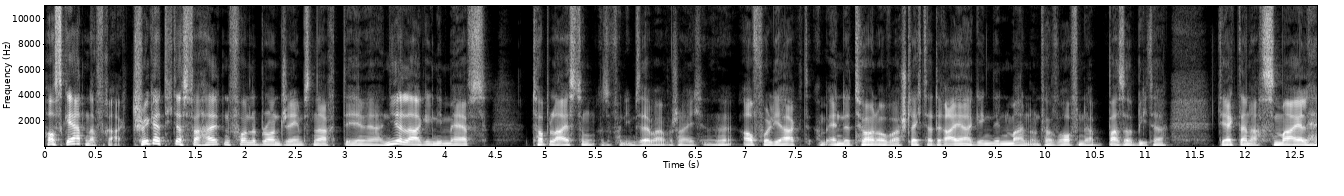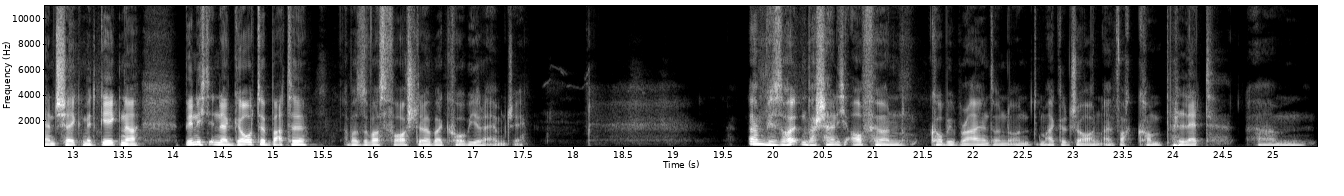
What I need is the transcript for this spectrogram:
Horst Gärtner fragt, triggert dich das Verhalten von LeBron James nach der Niederlage gegen die Mavs? Top-Leistung, also von ihm selber wahrscheinlich, ne? Aufholjagd, am Ende Turnover, schlechter Dreier gegen den Mann und verworfener Buzzerbeater. Direkt danach Smile, Handshake mit Gegner. Bin nicht in der Goat-Debatte, aber sowas vorstelle bei Kobe oder MJ. Ähm, wir sollten wahrscheinlich aufhören, Kobe Bryant und, und Michael Jordan einfach komplett ähm,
